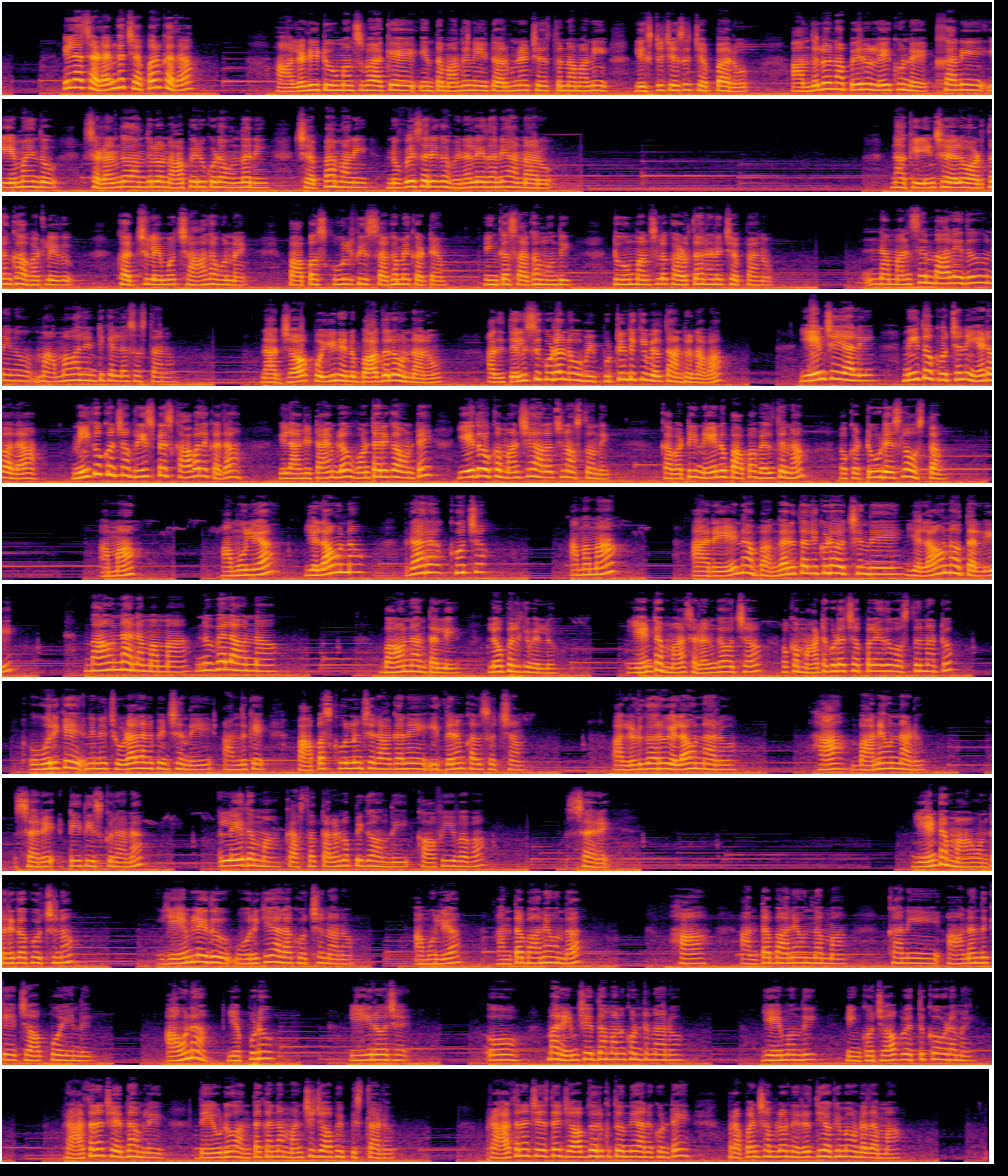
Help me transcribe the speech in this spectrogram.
ఇలా సడన్గా చెప్పరు కదా? ఆల్రెడీ టూ మంత్స్ బ్యాకే ఇంతమందిని టర్మినేట్ చేస్తున్నామని లిస్ట్ చేసి చెప్పారు. అందులో నా పేరు లేకుండే కానీ ఏమైందో సడన్గా అందులో నా పేరు కూడా ఉందని చెప్పామని నువ్వే సరిగా వినలేదని అన్నారు. నాకేం చేయాలో అర్థం కావట్లేదు. ఖర్చులేమో చాలా ఉన్నాయి. పాప స్కూల్ ఫీజు సగమే కట్టాం. ఇంకా సగం ఉంది. టూ మంత్స్లో కడతానని చెప్పాను. నా మనసేం బాగాలేదు నేను మా అమ్మ వాళ్ళ ఇంటికి వెళ్ళేసి వస్తాను. నా జాబ్ పోయి నేను బాధలో ఉన్నాను. అది తెలిసి కూడా నువ్వు మీ పుట్టింటికి వెళ్తా అంటున్నావా? ఏం చేయాలి? మీతో కూర్చొని ఏడవాలా? నీకు కొంచెం ఫ్రీ స్పేస్ కావాలి కదా? ఇలాంటి టైంలో ఒంటరిగా ఉంటే ఏదో ఒక మంచి ఆలోచన వస్తుంది. కాబట్టి నేను పాప వెళ్తున్నాం. ఒక టూ డేస్లో వస్తాం. అమ్మా అమూల్య ఎలా ఉన్నావు? రారా కూర్చో. అమ్మమ్మ. అరే నా బంగారు తల్లి కూడా వచ్చిందే. ఎలా ఉన్నావు తల్లి? బాగున్నానమ్మమ్మ. నువ్వెలా ఉన్నావు? బాగున్నాను తల్లి. లోపలికి వెళ్ళు. ఏంటమ్మా సడన్గా వచ్చావు? ఒక మాట కూడా చెప్పలేదు వస్తున్నట్టు. ఊరికే నిన్ను చూడాలనిపించింది. అందుకే పాప స్కూల్ నుంచి రాగానే ఇద్దరం కలిసి వచ్చాం అల్లుడు గారు ఎలా ఉన్నారు? హా బానే ఉన్నాడు. సరే టీ తీసుకురానా? లేదమ్మా కాస్త తలనొప్పిగా ఉంది. కాఫీ ఇవ్వవా? సరే. ఏంటమ్మా ఒంటరిగా కూర్చున్నావు? ఏం లేదు ఊరికే అలా కూర్చున్నాను. అమూల్య అంతా బానే ఉందా? హా అంతా బానే ఉందమ్మా. కానీ ఆనంద్కే జాబ్ పోయింది. అవునా ఎప్పుడు? ఈరోజే ఓ మరేం చేద్దామనుకుంటున్నారు? ఏముంది? ఇంకో జాబ్ వెతుక్కోవడమే. ప్రార్థన చేద్దాంలే. దేవుడు అంతకన్నా మంచి జాబ్ ఇప్పిస్తాడు. ప్రార్థన చేస్తే జాబ్ దొరుకుతుంది అనుకుంటే ప్రపంచంలో నిరుద్యోగమే ఉండదమ్మా.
